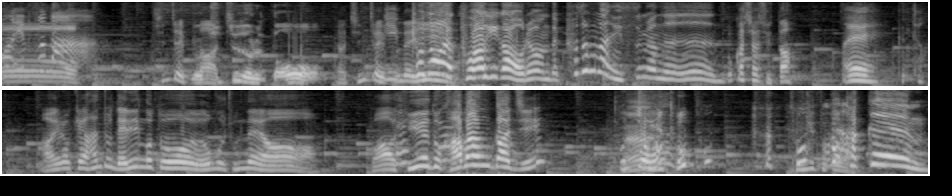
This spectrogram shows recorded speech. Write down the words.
와 예쁘다. 진짜 이쁘다. 야 진짜 잘했다 야 진짜 이 이쁜데 표정을 구하기가 어려운데 표정만 있으면은 똑같이 할 수 있다. 네 그쵸. 아 이렇게 한쪽 내리는 것도 너무 좋네요. 와 뒤에도 가방까지. 이뻐요? 톱? 전기 어. 가끔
